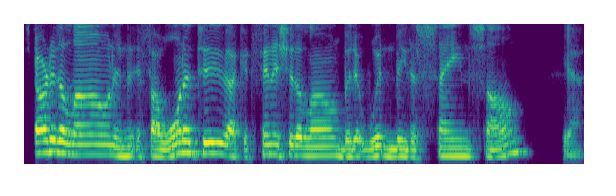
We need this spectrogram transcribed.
started alone, and if I wanted to, I could finish it alone, but it wouldn't be the same song. Yeah.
